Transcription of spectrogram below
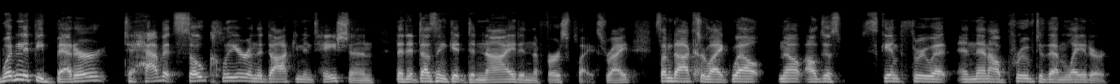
wouldn't it be better to have it so clear in the documentation that it doesn't get denied in the first place, right? Some docs yeah. are like, well, no, I'll just skimp through it and then I'll prove to them later.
